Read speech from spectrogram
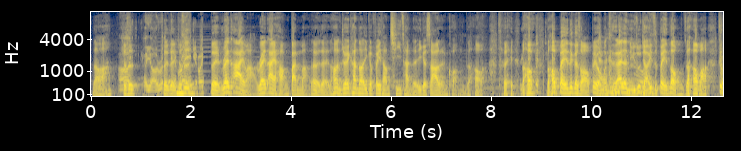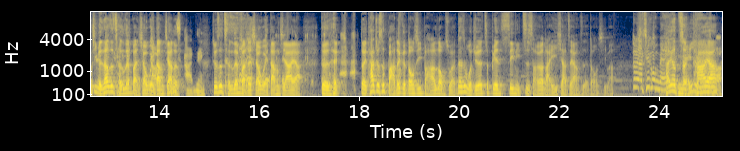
知道吗？就是对对，就是对 Red Eye 嘛，Red Eye 航班嘛，对不对？然后你就会看到一个非常凄惨的一个杀人狂，你知道吗？对，然后 然后被那个什么，被我们可爱的女主角一直被弄，你知道吗？这基本上是成人版小鬼当家的，就是成人版的小鬼当家呀，对不对？对，他就是把那个东西把它弄出来，但是我觉得这边 Cindy 至少要来一下这样子的东西吧。对啊，结果没他要整他呀，啊、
